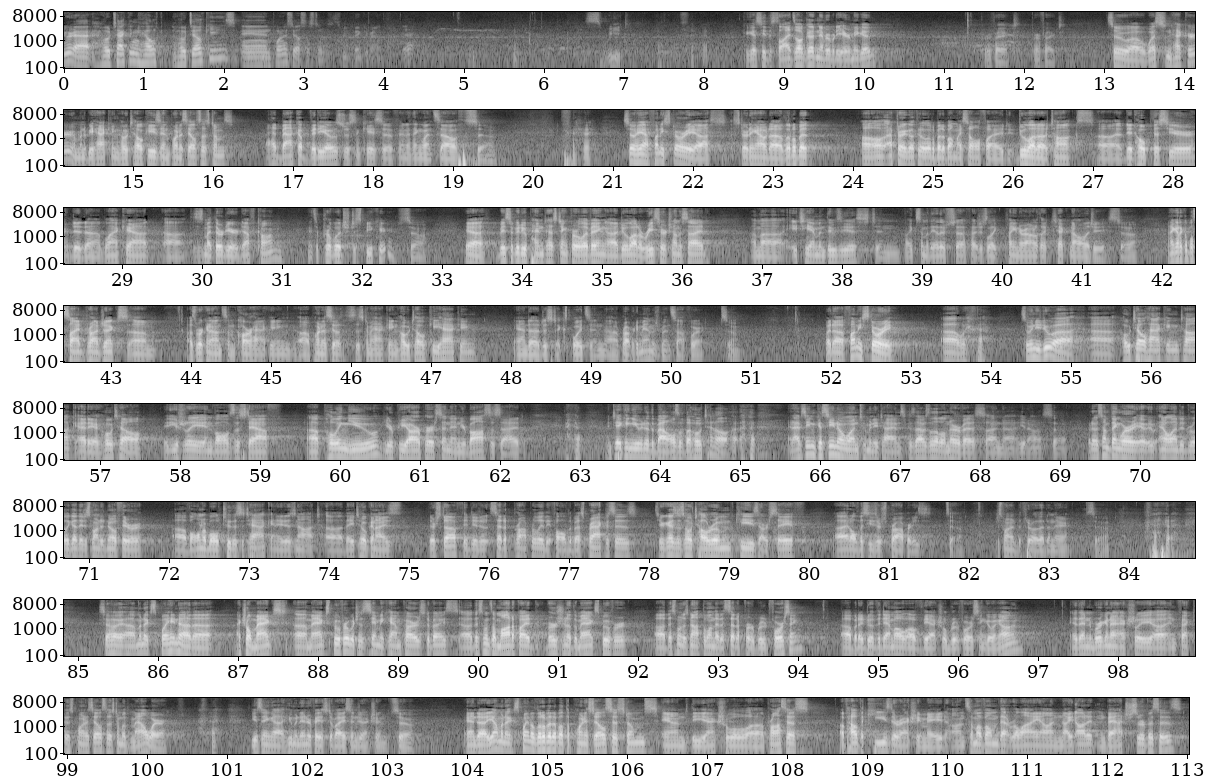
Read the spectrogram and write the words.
You're at Hotaking Hotel Keys and Point of Sale Systems. Sweet, thank you, man. Yeah. Sweet. Can you guys see the slides all good and everybody hear me good? Perfect, perfect. So uh, Weston Hecker, I'm going to be hacking hotel keys and point of sale systems. I had backup videos just in case if anything went south. So, so yeah, funny story. Uh, starting out a little bit uh, after I go through a little bit about myself, I do a lot of talks. Uh, did Hope this year, did uh, Black Hat. Uh, this is my third year at DEF CON. It's a privilege to speak here. So yeah, basically do pen testing for a living. I do a lot of research on the side. I'm a ATM enthusiast and like some of the other stuff. I just like playing around with like technology. So and I got a couple side projects. Um, I was working on some car hacking, uh, point of sale system hacking, hotel key hacking, and uh, just exploits in property management software. So, but a funny story. Uh, so when you do a, a, hotel hacking talk at a hotel, it usually involves the staff uh, pulling you, your PR person, and your boss aside and taking you into the bowels of the hotel. and I've seen casino one too many times because I was a little nervous on, uh, you know, so. But it was something where it, all ended really good. They just wanted to know if they were uh, vulnerable to this attack, and it is not. Uh, they tokenize their stuff. They did it set up properly. They followed the best practices. So your guys' hotel room keys are safe uh, at all the Caesars properties. So. Just wanted to throw that in there. So, so uh, I'm going to explain uh, the actual mag, uh, mag spoofer, which is Sammy Kamkar's device. Uh, this one's a modified version of the mag spoofer. Uh, this one is not the one that is set up for brute forcing, but I do have the demo of the actual brute forcing going on. And then we're going to actually infect this point of sale system with malware using a human interface device injection. So, and yeah, I'm going to explain a little bit about the point of sale systems and the actual process of how the keys are actually made. On some of them that rely on night audit and batch services,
